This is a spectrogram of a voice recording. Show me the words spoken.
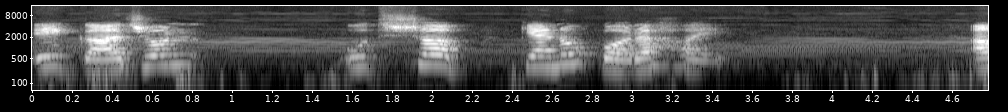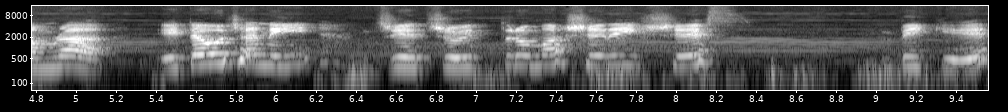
এই গাজন উৎসব কেন করা হয়? আমরা এটাও জানি যে চৈত্র মাসের এই শেষ দিকে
